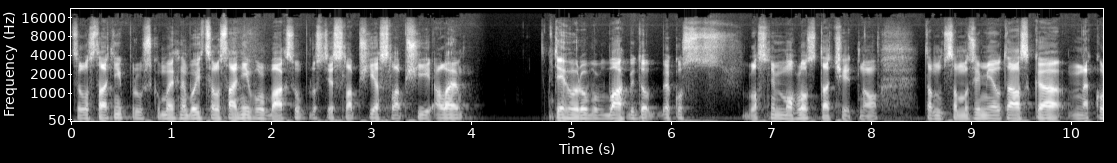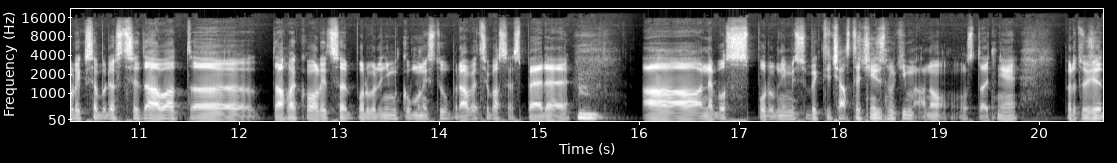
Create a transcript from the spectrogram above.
celostátních průzkumech nebo i v celostátních volbách jsou prostě slabší a slabší, ale v těch volbách by to jako vlastně mohlo stačit. No. Tam samozřejmě je otázka, nakolik se bude střetávat uh, tahle koalice pod vedením komunistů právě třeba s SPD, hmm. A nebo s podobnými subjekty, částečně s hnutím ano, ostatně, protože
